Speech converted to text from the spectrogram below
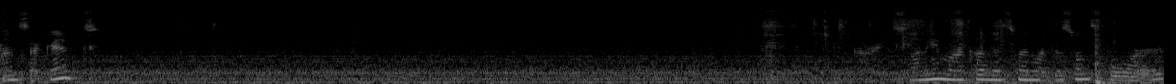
one second. Let me mark on this one what this one's for.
